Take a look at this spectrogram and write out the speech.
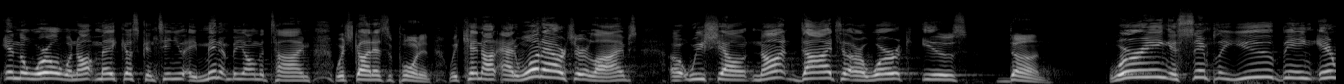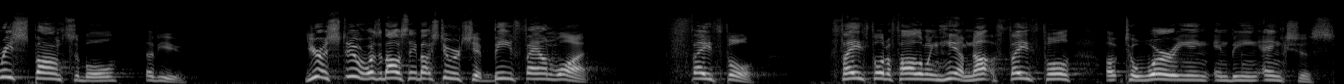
in the world will not make us continue a minute beyond the time which God has appointed. We cannot add one hour to our lives. Uh, we shall not die till our work is done. Worrying is simply you being irresponsible of you. You're a steward. What does the Bible say about stewardship? Be found what? Faithful. Faithful to following Him, not faithful uh, to worrying and being anxious.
